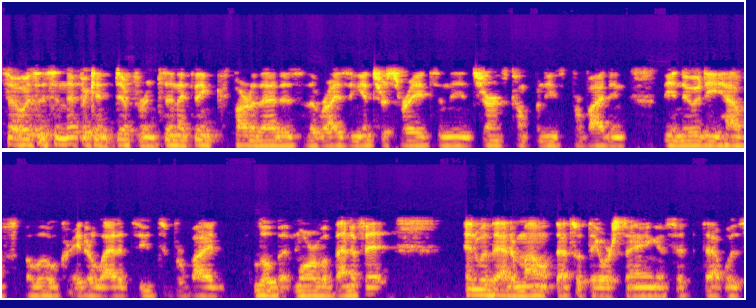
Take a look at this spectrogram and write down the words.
So it's a significant difference. And I think part of that is the rising interest rates and the insurance companies providing the annuity have a little greater latitude to provide a little bit more of a benefit. And with that amount, that's what they were saying is that that was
